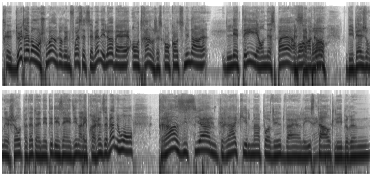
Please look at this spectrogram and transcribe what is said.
très- deux très bons choix, encore une fois, cette semaine. Et là, ben, on tranche. Est-ce qu'on continue dans l'été et on espère avoir encore des belles journées chaudes, peut-être un été des Indiens dans les prochaines semaines où on transitionne tranquillement, pas vite, vers les stouts, les brunes.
